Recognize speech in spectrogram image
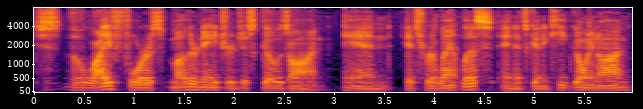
just the life force, Mother Nature just goes on and it's relentless and it's going to keep going on.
